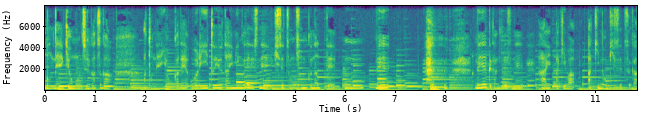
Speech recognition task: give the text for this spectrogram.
もうね今日も10月があとね4日で終わりというタイミングでですね季節も寒くなってもうね ねって感じですねはい秋は秋の季節が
